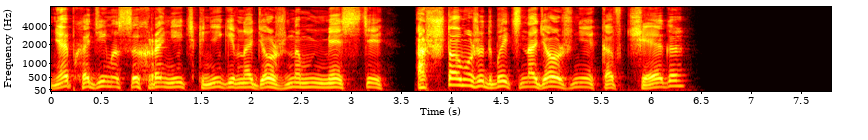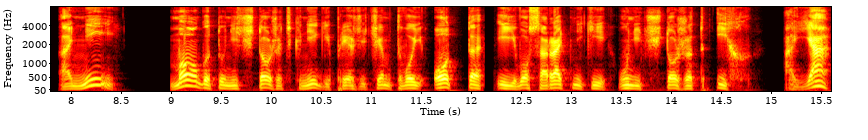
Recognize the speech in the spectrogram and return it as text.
необходимо сохранить книги в надежном месте. А что может быть надежнее ковчега? Они могут уничтожить книги, прежде чем твой Отто и его соратники уничтожат их. А я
